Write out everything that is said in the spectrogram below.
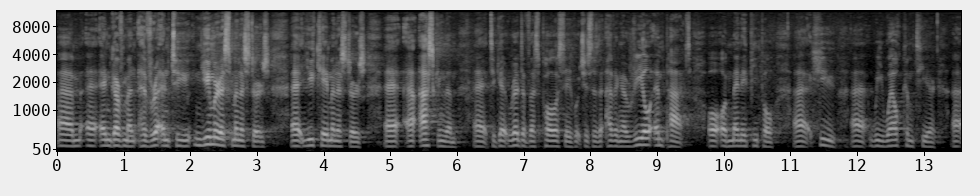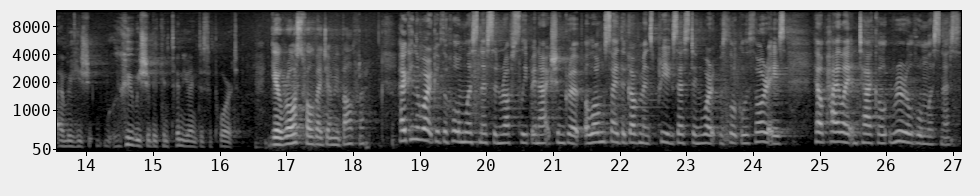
um, uh, in government have written to numerous ministers, uh, UK ministers, uh, asking them Uh, to get rid of this policy, which is having a real impact on, on many people uh, who uh, we welcomed here uh, and we, who we should be continuing to support. Gail Ross, followed by Jeremy Balfour. How can the work of the Homelessness and Rough Sleep in Action Group, alongside the government's pre-existing work with local authorities, help highlight and tackle rural homelessness?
